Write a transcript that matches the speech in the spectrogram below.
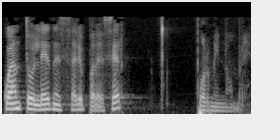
cuánto le es necesario padecer por mi nombre.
